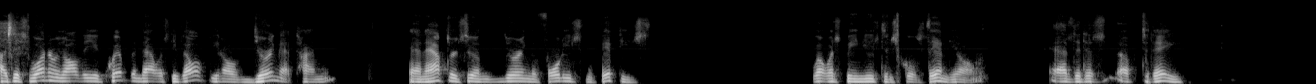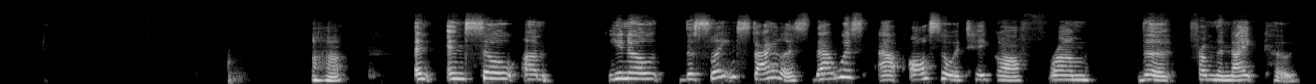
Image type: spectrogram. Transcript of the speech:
I just wondering all the equipment that was developed, you know, during that time and after during the 40s and the 50s, what was being used in schools then, you know, as it is of today. Uh-huh. And and so um you know the slate and stylus that was also a takeoff from the from the night code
